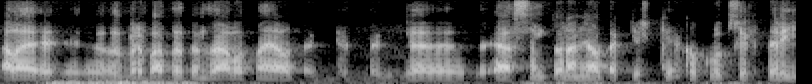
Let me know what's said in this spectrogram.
Ale eh, Vrbata ten závod nejel, takže, takže já jsem to neměl tak těžký jako kluci, který,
